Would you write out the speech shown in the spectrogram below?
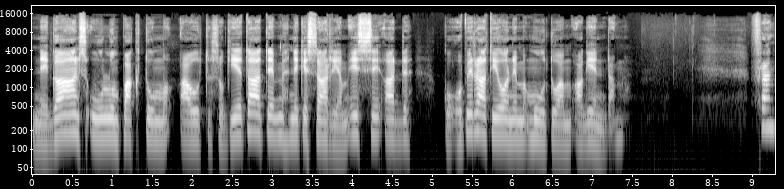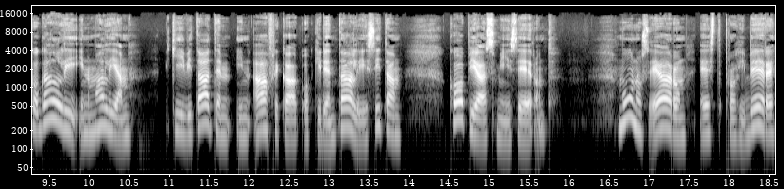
negans ullum pactum aut societatem necessariam esse ad cooperationem mutuam agendam. Franco Galli in Maliam civitatem in Africa occidentali sitam copias miserunt. Munus earum est prohibere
